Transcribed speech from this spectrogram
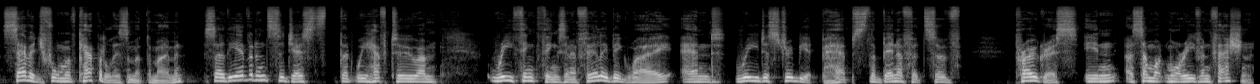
savage form of capitalism at the moment. So the evidence suggests that we have to um, rethink things in a fairly big way and redistribute perhaps the benefits of progress in a somewhat more even fashion.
